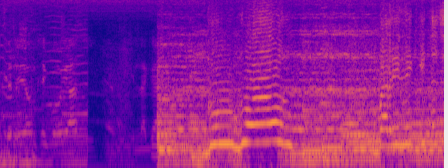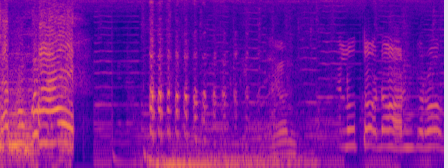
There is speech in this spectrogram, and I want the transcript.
Ito yung sibuyas. Ilagay. Gunggong! Barinig kita sa mukha eh! Ayun. Naluto doon, pero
